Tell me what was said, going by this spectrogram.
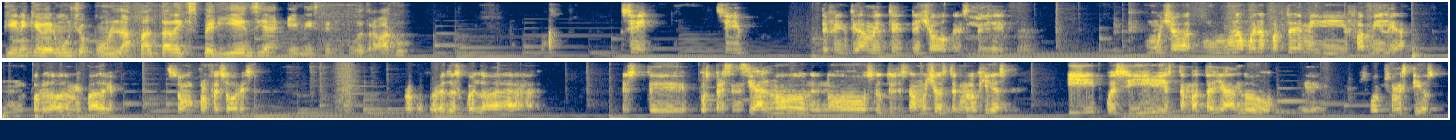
tiene que ver mucho con la falta de experiencia en este tipo de trabajo? Sí, sí, definitivamente. De hecho, este, mucha, una buena parte de mi familia, mm, por el lado de mi padre, son profesores profesores de escuela este, pues presencial, ¿no? Donde no se utilizan muchas tecnologías. Y pues sí, están batallando, eh, son, mis tíos,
